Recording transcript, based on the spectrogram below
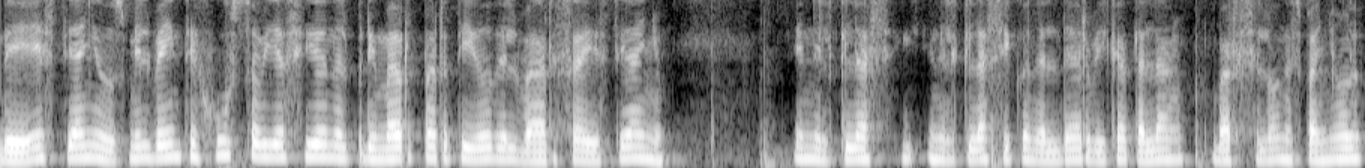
de este año 2020 justo había sido en el primer partido del Barça este año. En el, clásico en el derby catalán Barcelona-Español,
